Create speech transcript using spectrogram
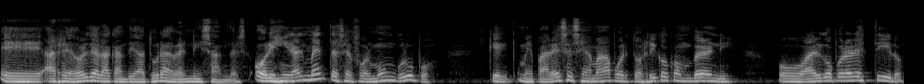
eh, alrededor de la candidatura de Bernie Sanders. Originalmente se formó un grupo que me parece se llamaba Puerto Rico con Bernie o algo por el estilo.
